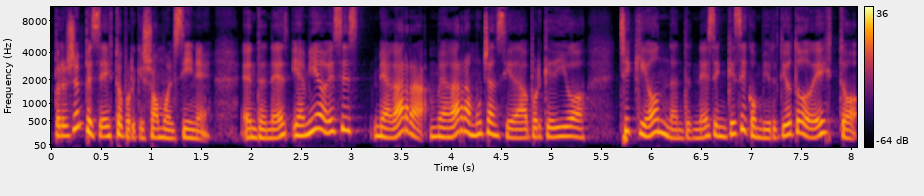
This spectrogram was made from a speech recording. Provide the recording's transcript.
Pero yo empecé esto porque yo amo el cine, ¿entendés? Y a mí a veces me agarra, me agarra mucha ansiedad porque digo, che, ¿qué onda? ¿Entendés? ¿En qué se convirtió todo esto?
